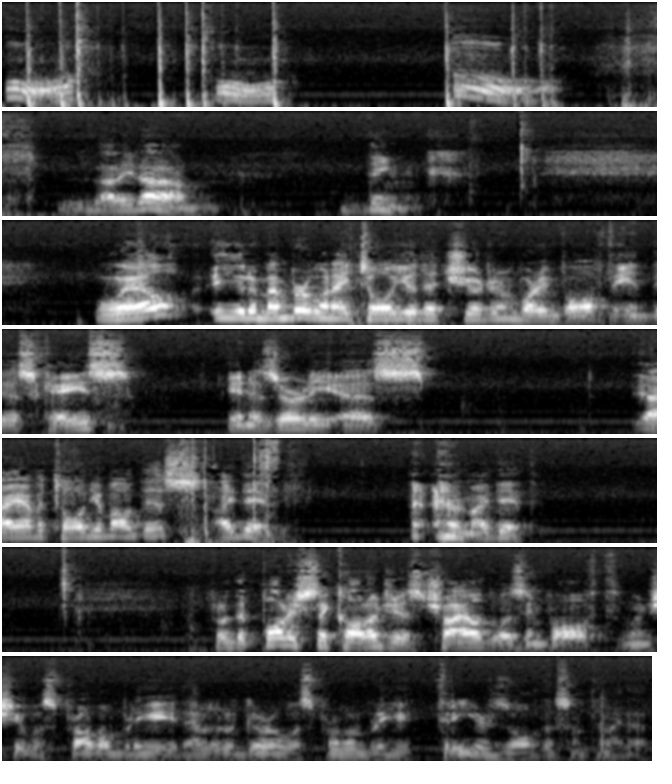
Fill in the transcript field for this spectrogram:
or or Ding. Well, you remember when I told you that children were involved in this case in as early as. I ever told you about this? I did. I did. From the Polish psychologist, child was involved when she was probably, that little girl was probably three years old or something like that.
